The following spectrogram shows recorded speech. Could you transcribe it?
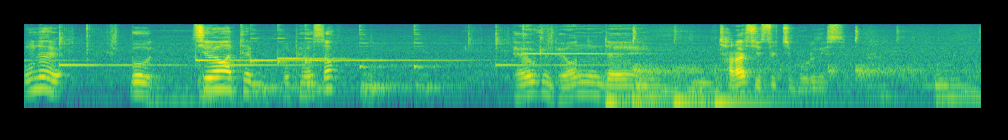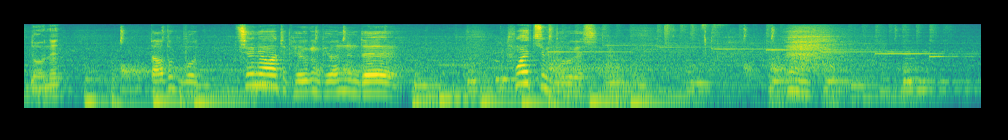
오늘 뭐 지호 형한테 뭐 배웠어? 배우긴 배웠는데 잘할 수 있을지 모르겠어 너는? 나도 뭐 지훈 형한테 배우긴 배웠는데 통할지 모르겠어.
